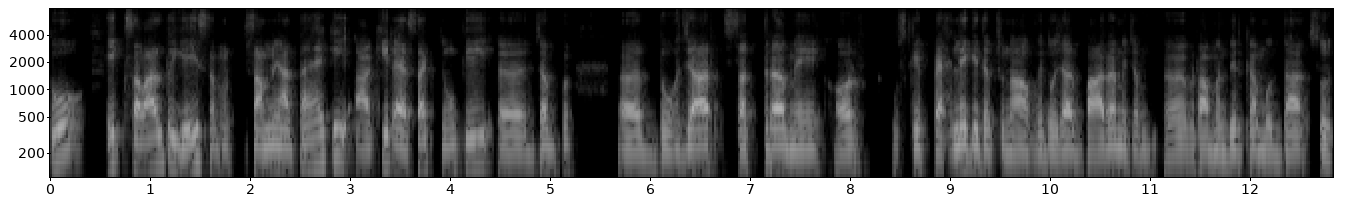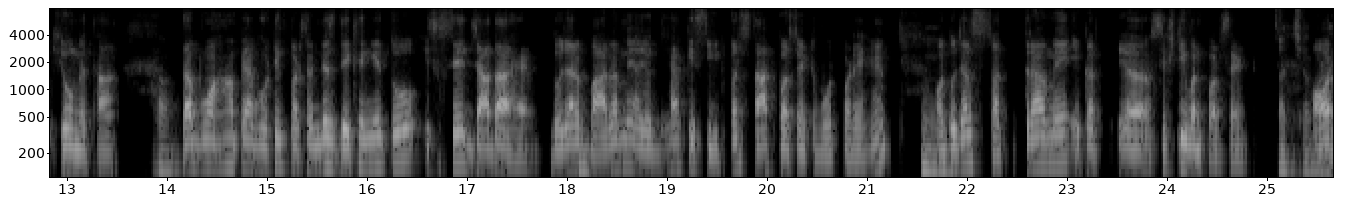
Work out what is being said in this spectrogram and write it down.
तो एक सवाल तो यही सामने आता है कि आखिर ऐसा क्यों कि जब 2017 में और उसके पहले के जब चुनाव हुए 2012 में जब राम मंदिर का मुद्दा सुर्खियों में था हाँ। तब वहाँ पे आप वोटिंग परसेंटेज देखेंगे तो इससे ज़्यादा है 2012 में अयोध्या की सीट पर 60 परसेंट वोट पड़े हैं और 2017 हम्म। में सिक्सटी वन परसेंट अच्छा और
